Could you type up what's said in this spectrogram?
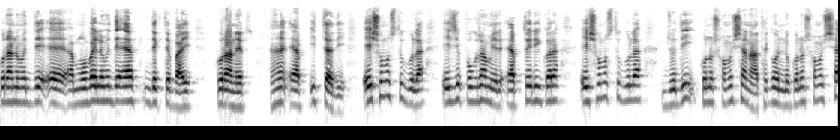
কোরআনের মধ্যে মোবাইলের মধ্যে অ্যাপ দেখতে পাই কোরআনের হ্যাঁ অ্যাপ ইত্যাদি। এই সমস্তগুলা এই যে প্রোগ্রামের অ্যাপ তৈরি করা এই সমস্তগুলা যদি কোনো সমস্যা না থাকে অন্য কোনো সমস্যা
